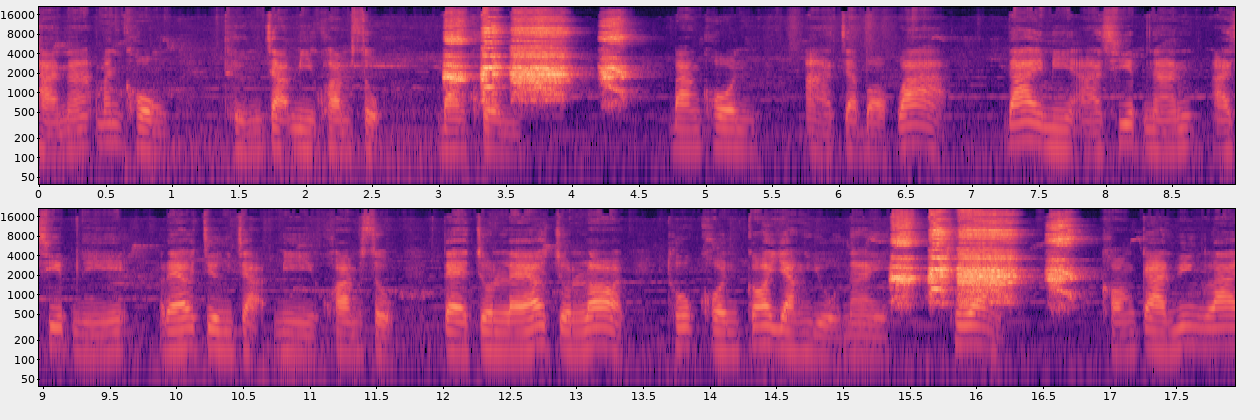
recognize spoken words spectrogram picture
ฐานะมั่นคง ถึงจะมีความสุข บางคน บางคนอาจจะบอกว่าได้มีอาชีพนั้นอาชีพนี้แล้วจึงจะมีความสุข แต่จนแล้วจนรอดทุกคนก็ยังอยู่ในช่วงของการวิ่งไล่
